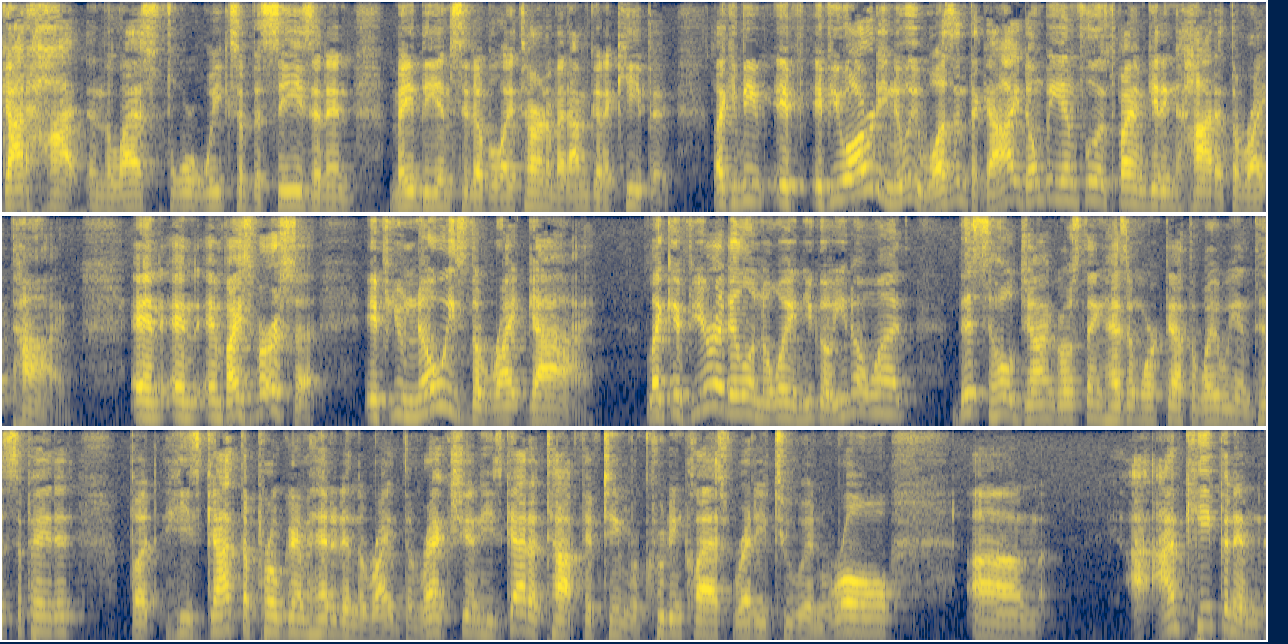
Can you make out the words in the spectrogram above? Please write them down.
got hot in the last four weeks of the season and made the NCAA tournament. I'm going to keep him. Like if you if, if you already knew he wasn't the guy, don't be influenced by him getting hot at the right time, and and and vice versa. If you know he's the right guy, like if you're at Illinois and you go, you know what, this whole John Groce thing hasn't worked out the way we anticipated but he's got the program headed in the right direction. He's got a top 15 recruiting class ready to enroll. Um, I, am keeping him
